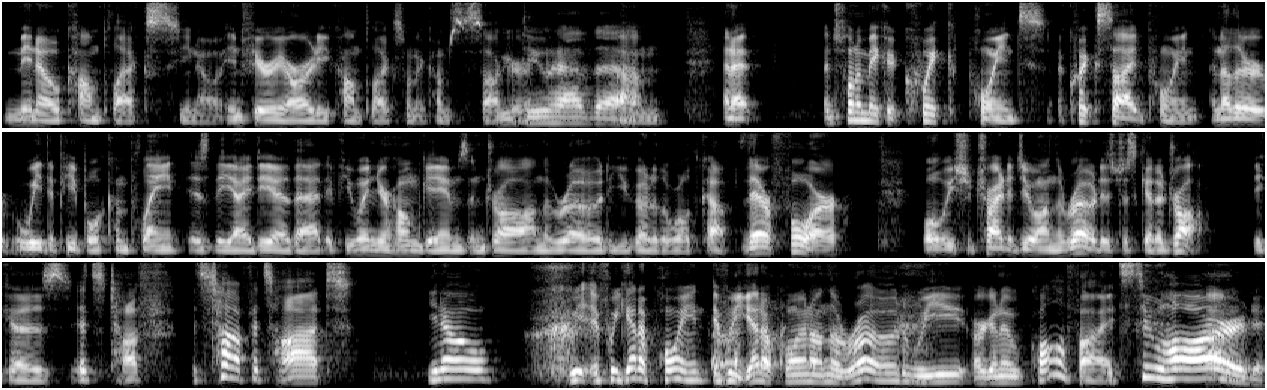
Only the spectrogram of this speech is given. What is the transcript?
minnow complex, you know, inferiority complex when it comes to soccer. We do have that. Um, and I, I just want to make a quick point, a quick side point. Another We the People complaint is the idea that if you win your home games and draw on the road, you go to the World Cup. Therefore, what we should try to do on the road is just get a draw because it's tough. It's tough. It's hot. You know, we, if we get a point, if we get a point on the road, we are going to qualify. it's too hard. Um,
